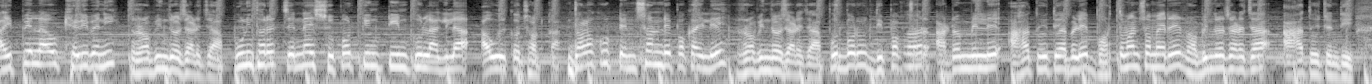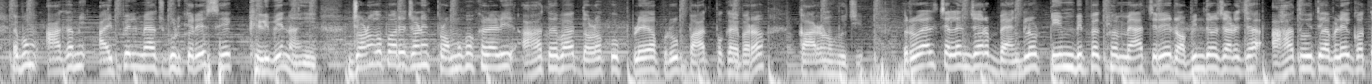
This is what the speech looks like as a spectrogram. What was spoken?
ଆଇପିଏଲ୍ ଆଉ ଖେଳିବେନି ରବୀନ୍ଦ୍ର ଜାଡେଜା ପୁଣି ଥରେ ଚେନ୍ନାଇ ସୁପର କିଙ୍ଗ ଟିମ୍କୁ ଲାଗିଲା ଆଉ ଏକ ଝଟକା ଦଳକୁ ଟେନସନରେ ପକାଇଲେ ରବୀନ୍ଦ୍ର ଜାଡେଜା ପୂର୍ବରୁ ଦୀପକ ଚହର ଆଡମ୍ ମିଲ୍ରେ ଆହତ ହୋଇଥିବା ବେଳେ ବର୍ତ୍ତମାନ ସମୟରେ ରବୀନ୍ଦ୍ର ଜାଡେଜା ଆହତ ହୋଇଛନ୍ତି ଏବଂ ଆଗାମୀ ଆଇପିଏଲ୍ ମ୍ୟାଚ୍ଗୁଡ଼ିକରେ ସେ ଖେଳିବେ ନାହିଁ ଜଣକ ପରେ ଜଣେ ପ୍ରମୁଖ ଖେଳାଳି ଆହତ ହେବା ଦଳକୁ ପ୍ଲେ ଅଫ୍ରୁ ବାଦ୍ ପକାଇବାର କାରଣ ହୋଇଛି রয়াল চ্যালেঞ্জর ব্যাঙ্গালোর টিম বিপক্ষ ম্যাচরে রবীন্দ্র জাডেজা আহত হয়েছে বেড়ে গত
